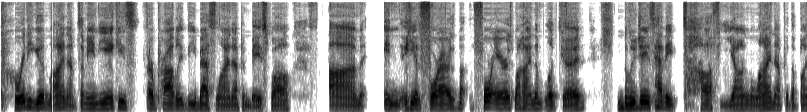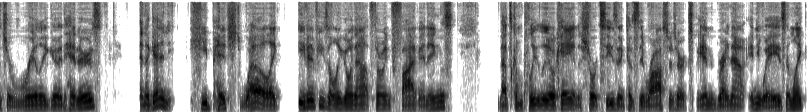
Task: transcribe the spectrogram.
pretty good lineups. I mean, the Yankees are probably the best lineup in baseball. Um, and he had four hours, four errors behind them. Looked good. Blue Jays have a tough young lineup with a bunch of really good hitters. And again, he pitched well. Like even if he's only going out throwing five innings, that's completely okay in the short season because the rosters are expanded right now anyways. And like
